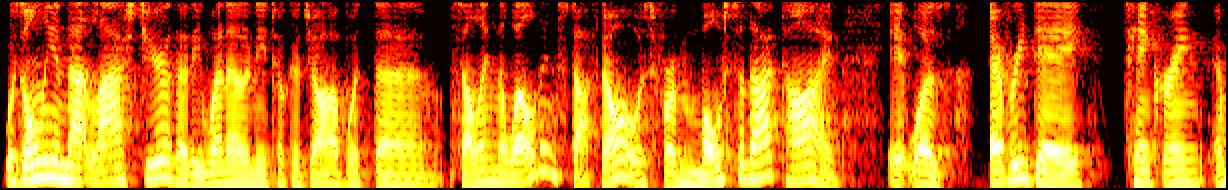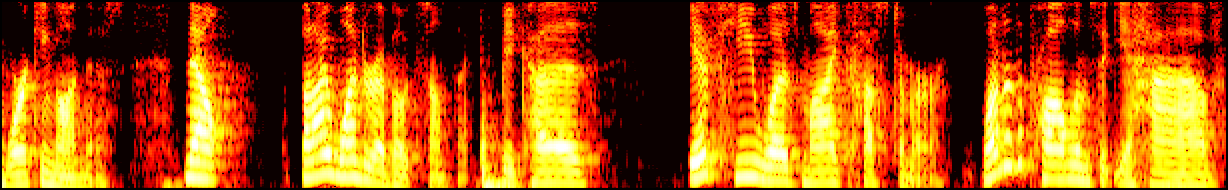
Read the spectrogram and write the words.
was only in that last year that he went out and he took a job with the selling the welding stuff. No, it was for most of that time. It was every day tinkering and working on this. Now, but I wonder about something because if he was my customer, one of the problems that you have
